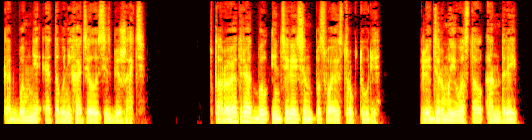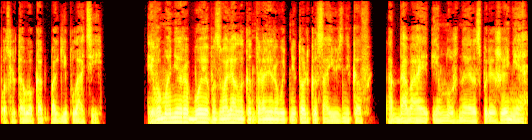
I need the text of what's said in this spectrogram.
как бы мне этого не хотелось избежать. Второй отряд был интересен по своей структуре. Лидером его стал Андрей после того, как погиб Латий. Его манера боя позволяла контролировать не только союзников, отдавая им нужные распоряжения,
